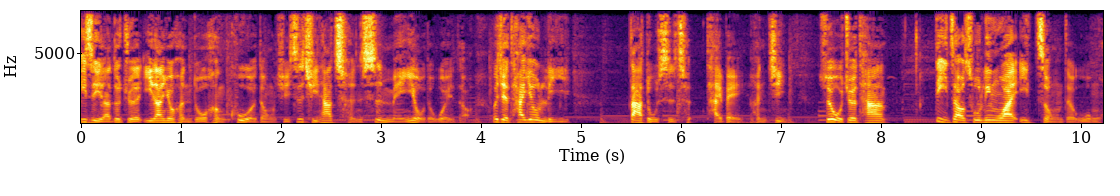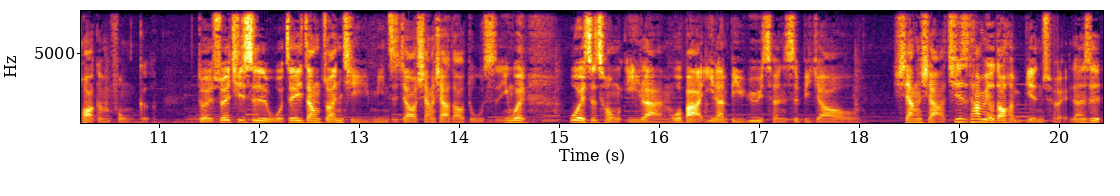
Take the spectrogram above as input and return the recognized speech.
一直以来都觉得宜兰有很多很酷的东西，是其他城市没有的味道，而且它又离大都市城台北很近，所以我觉得它缔造出另外一种的文化跟风格。对，所以其实我这一张专辑名字叫《乡下到都市》，因为我也是从宜兰，我把宜兰比喻成是比较乡下，其实它没有到很边陲，但是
